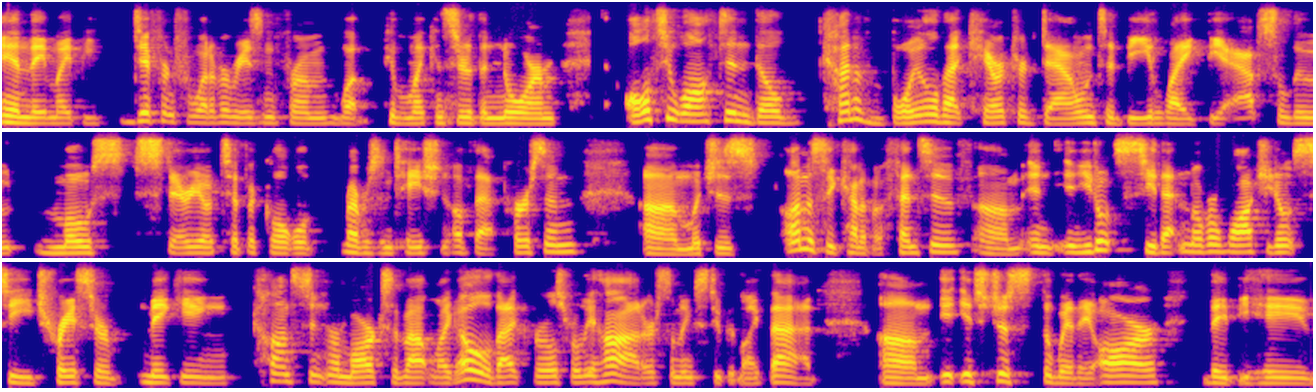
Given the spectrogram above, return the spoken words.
and they might be different for whatever reason from what people might consider the norm. All too often, they'll kind of boil that character down to be like the absolute most stereotypical representation of that person, um, which is honestly kind of offensive. Um, and, and you don't see that in Overwatch. You don't see Tracer making constant remarks about like, "Oh, that girl's really hot" or something stupid like that. Um, it, it's just the way they are. They behave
